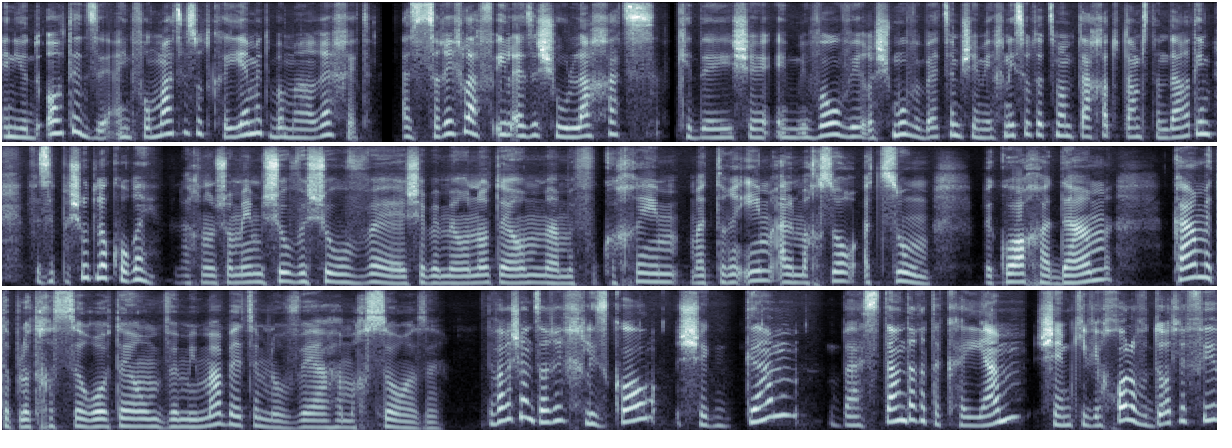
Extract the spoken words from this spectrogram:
הן יודעות את זה, האינפורמציה הזאת קיימת במערכת. אז צריך להפעיל איזשהו לחץ כדי שהם יבואו ויירשמו ובעצם שהם יכניסו את עצמם תחת אותם סטנדרטים וזה פשוט לא קורה. אנחנו שומעים שוב ושוב אה, שבמעונות היום המפוקחים מתריעים על מחסור עצום בכוח אדם. כמה מטפלות חסרות היום וממה בעצם נובע המחסור הזה? דבר ראשון צריך לזכור שגם בסטנדרט הקיים שהן כביכול עובדות לפיו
